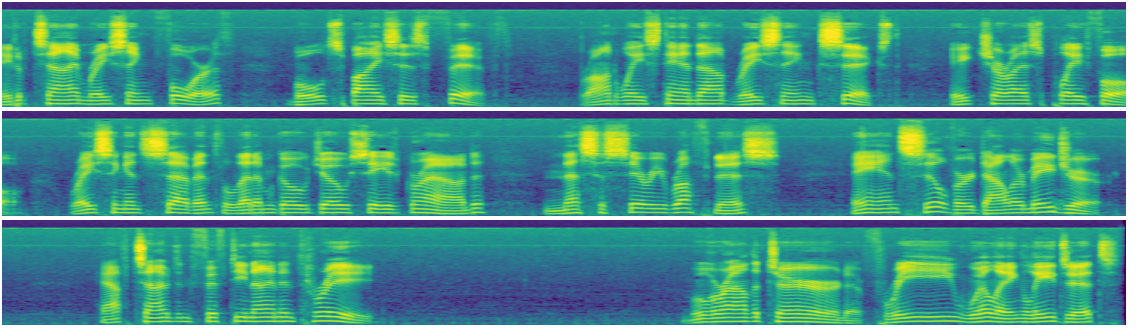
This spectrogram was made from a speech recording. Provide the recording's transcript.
Native Time racing fourth. Bold Spice is fifth. Broadway Standout racing sixth. HRS Playful racing in seventh. Let him go, Joe saves ground. Necessary Roughness and Silver Dollar Major. Half timed in 59 and 3. Move around the turn. Free Willing leads it.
